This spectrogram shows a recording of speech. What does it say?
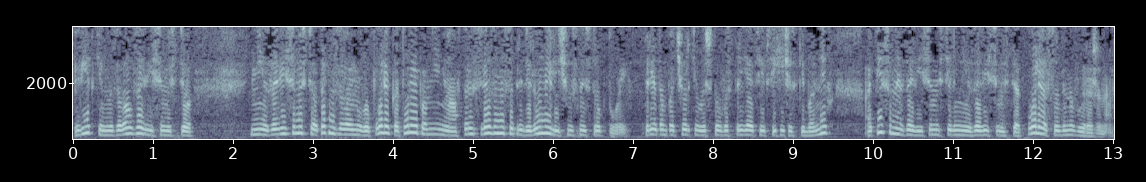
Виткин называл зависимостью, не зависимостью, а так называемого поля, которое, по мнению автора, связано с определенной личностной структурой. При этом подчеркивалось, что в восприятии психически больных описанная зависимость или независимость от поля особенно выражена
